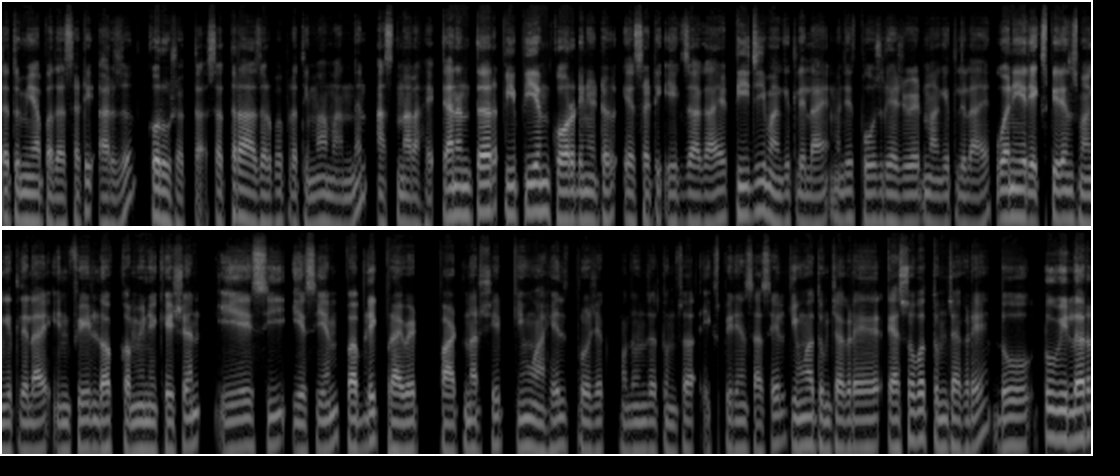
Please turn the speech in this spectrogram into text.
तर तुम्ही या पदासाठी अर्ज करू शकता. सतरा हजार रुपये प्रतिमा मानधन असणार आहे. त्यानंतर पीपीएम कोऑर्डिनेटर यासाठी एक जागा आहे. पीजी मागितलेला आहे म्हणजे पोस्ट ग्रॅज्युएट मागितलेला आहे. वन इयर एक्सपिरियन्स मागितलेला आहे in field of communication A C S M public private partnership किंवा हेल्थ प्रोजेक्ट मधून जर तुमचा एक्सपिरियन्स असेल किंवा तुमच्याकडे त्यासोबत तुमच्याकडे दो टू व्हीलर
